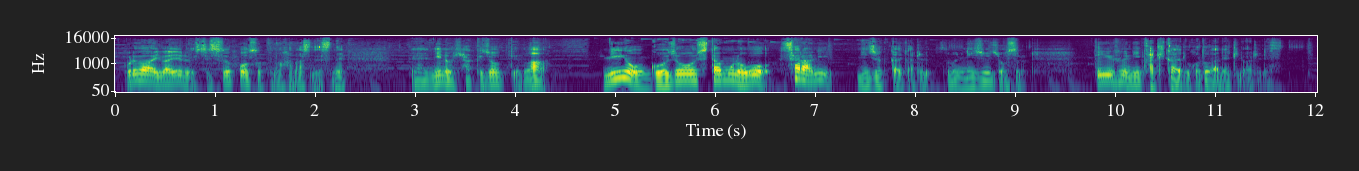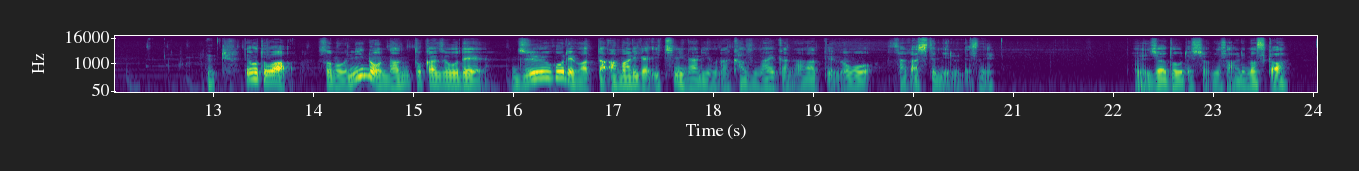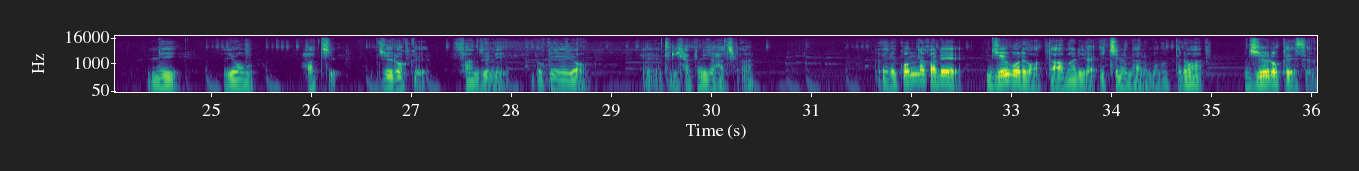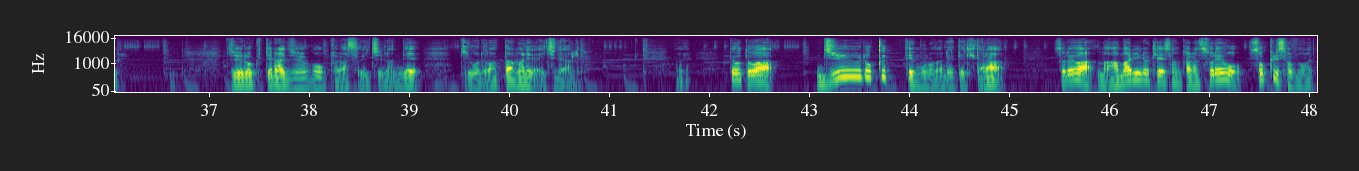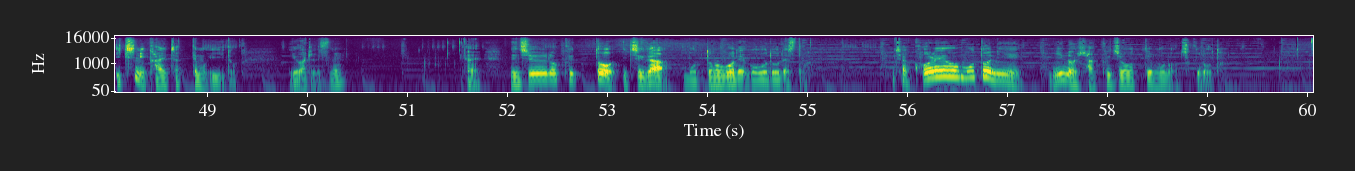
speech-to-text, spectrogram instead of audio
これはいわゆる指数法則の話ですね、え、2の100乗っていうのは2を5乗したものをさらに20回かける。つまり20乗する。っていうふうに書き換えることができるわけです。ってことはその2の何とか乗で15で割った余りが1になるような数ないかなっていうのを探してみるんですね。はい、じゃあどうでしょう皆さんありますか ?248163264、えー、次128かな。でこの中で15で割った余りが1になるものってのは16ですよね。16ってのは15プラス1なんで15で割った余りが1であると。はい、ってことは16ってものが出てきたらそれはまあ余りの計算からそれをそっくりそのまま1に変えちゃってもいいというわけですね。はい、で16と1が元の5で合同ですと。じゃあこれをもとに2の100乗っていうものを作ろうと。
